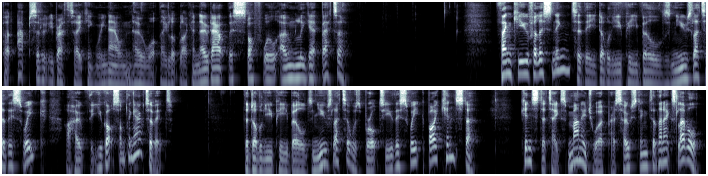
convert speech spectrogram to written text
But absolutely breathtaking. We now know what they look like, and no doubt this stuff will only get better. Thank you for listening to the WP Builds newsletter this week. I hope that you got something out of it. The WP Builds newsletter was brought to you this week by Kinsta. Kinsta takes managed WordPress hosting to the next level.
